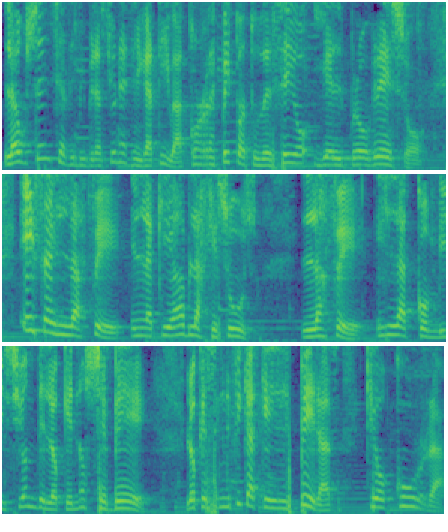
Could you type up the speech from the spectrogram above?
la ausencia de vibraciones negativas con respecto a tu deseo y el progreso. Esa es la fe en la que habla Jesús. La fe es la convicción de lo que no se ve, lo que significa que esperas que ocurra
